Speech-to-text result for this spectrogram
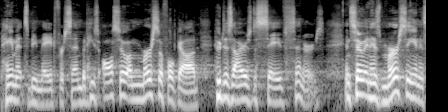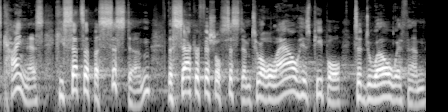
payment to be made for sin, but He's also a merciful God who desires to save sinners. And so, in His mercy and His kindness, He sets up a system, the sacrificial system, to allow His people to dwell with Him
